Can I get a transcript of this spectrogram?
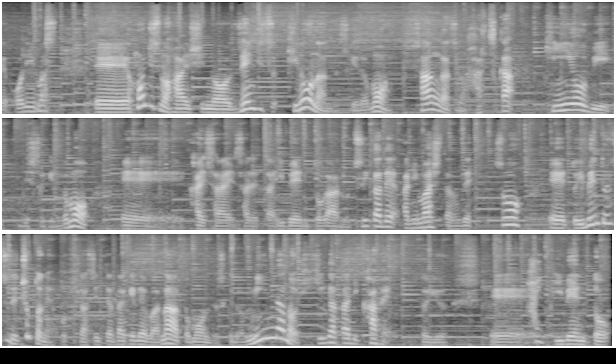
えております。えー本日の配信の前日、昨日なんですけども、3月の20日、金曜日でしたけれども、えー開催されたイベントがあの追加でありましたので、その、えーとイベントについてちょっとね、お聞かせいただければなと思うんですけど、みんなの弾き語りカフェという、えーはい。イベント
